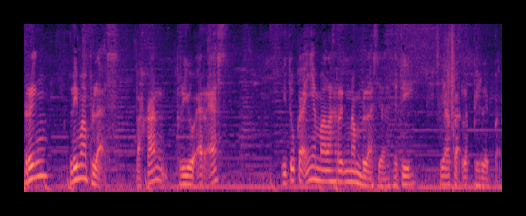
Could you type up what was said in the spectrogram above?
ring 15 bahkan Brio RS itu kayaknya malah ring 16 ya jadi dia agak lebih lebar.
